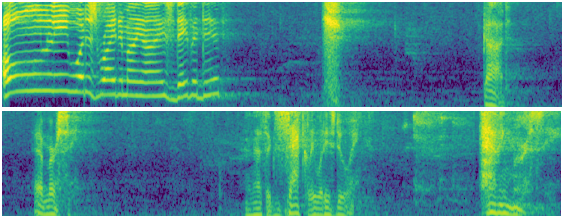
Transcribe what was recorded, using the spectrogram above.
only what is right in my eyes, David did. God, have mercy. That's exactly what he's doing. Having mercy.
